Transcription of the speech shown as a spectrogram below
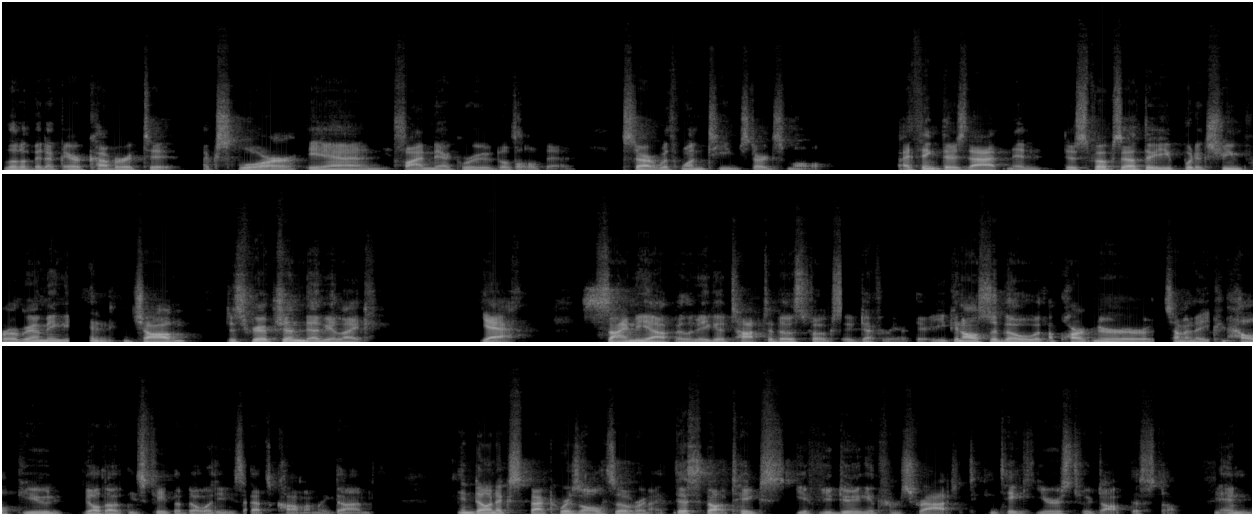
a little bit of air cover to explore and find their groove a little bit. Start with one team, start small. I think there's that. And there's folks out there, you put extreme programming in job description, they'll be like, yeah, sign me up. Or let me go talk to those folks. They're definitely out there. You can also go with a partner, someone that can help you build out these capabilities. That's commonly done and don't expect results overnight. This stuff takes, if you're doing it from scratch, it can take years to adopt this stuff and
